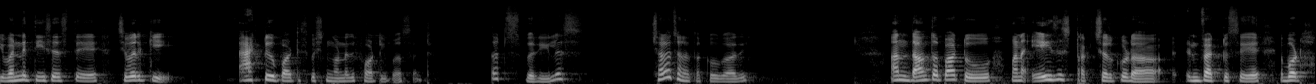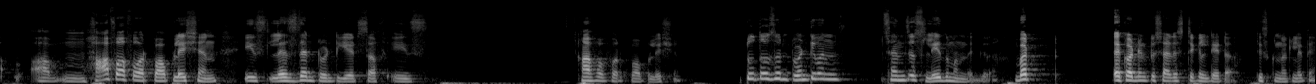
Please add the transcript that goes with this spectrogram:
ఇవన్నీ తీసేస్తే చివరికి యాక్టివ్ పార్టిసిపేషన్గా ఉన్నది forty percent that's very less చాలా చాలా తక్కువగా అది అండ్ దాంతోపాటు మన ఏజ్ స్ట్రక్చర్ కూడా in fact say about half of our population is less than twenty years of age half of our population two thousand twenty one census లేదు మన దగ్గర. But according to statistical data తీసుకున్నట్లయితే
